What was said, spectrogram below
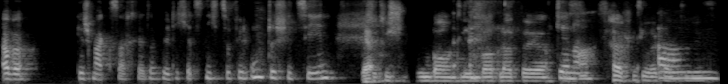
aber Geschmackssache, da würde ich jetzt nicht so viel Unterschied sehen. Ja. Also zwischen Tonbau und Lehmbauplatte, ja. Genau. Ähm,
